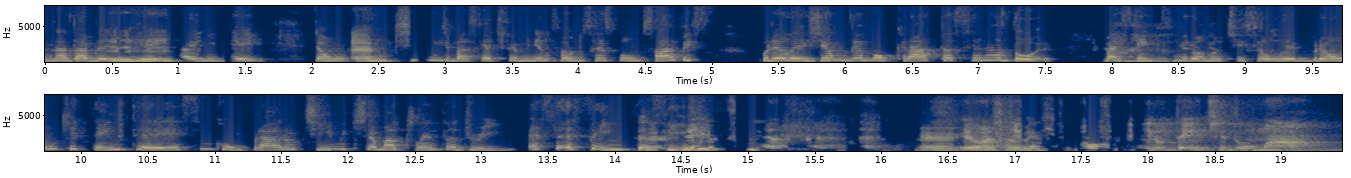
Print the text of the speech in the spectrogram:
na WNBA uhum. e na NBA. Então, é. um time de basquete feminino foi um dos responsáveis por eleger um democrata senador. Mas quem que virou notícia? O LeBron que tem interesse em comprar o time que chama Atlanta Dream. É, é sempre é. assim. É, eu acho que o futebol feminino tem tido uma,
